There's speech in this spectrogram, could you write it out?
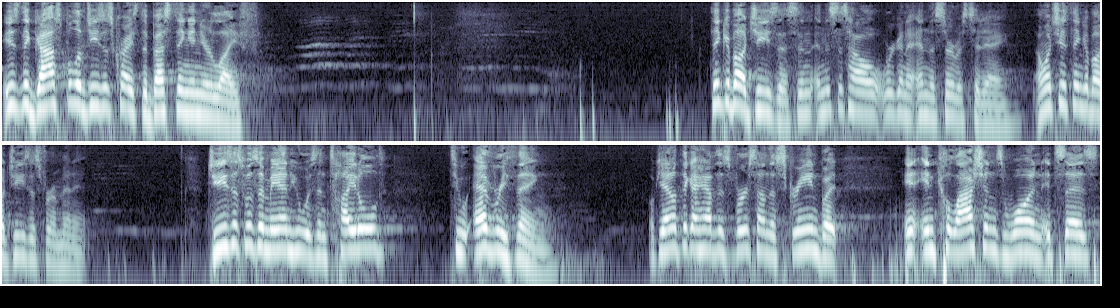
Is the gospel of Jesus Christ the best thing in your life? Think about Jesus, and, and this is how we're going to end the service today. I want you to think about Jesus for a minute. Jesus was a man who was entitled to everything. Okay, I don't think I have this verse on the screen, but in, in, Colossians 1, it says,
